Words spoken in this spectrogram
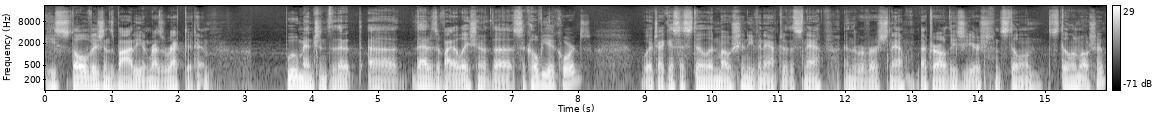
He stole Vision's body and resurrected him. Wu mentions that uh, that is a violation of the Sokovia Accords, which I guess is still in motion even after the snap and the reverse snap. After all these years, it's still in still in motion.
